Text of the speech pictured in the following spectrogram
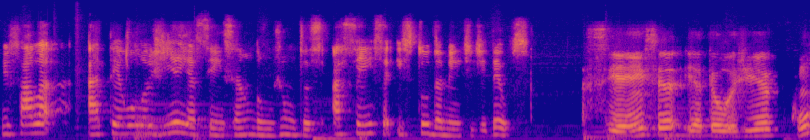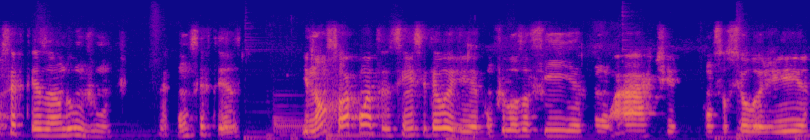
me fala a teologia e a ciência andam juntas? A ciência estuda a mente de Deus? A ciência e a teologia com certeza andam juntos, né? com certeza. E não só com a ciência e teologia, com filosofia, com arte, com sociologia.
